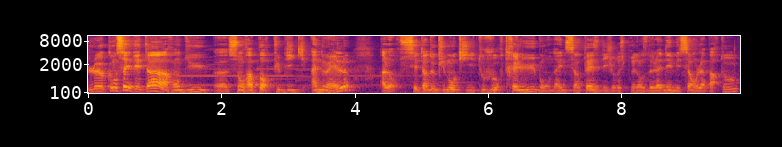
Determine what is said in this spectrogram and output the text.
Le Conseil d'État a rendu euh, son rapport public annuel. Alors, c'est un document qui est toujours très lu. Bon, on a une synthèse des jurisprudences de l'année, mais ça, on l'a partout.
